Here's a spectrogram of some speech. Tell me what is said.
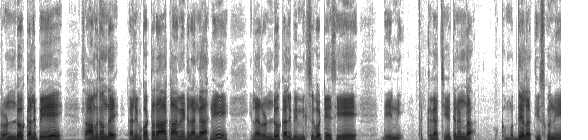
రెండు కలిపి సామెత ఉంది కలిపి కొట్టరా కామెడీ రంగా అని ఇలా రెండు కలిపి మిక్స్ కొట్టేసి దీన్ని చక్కగా చేతి నిండా ఒక ముద్ద ఇలా తీసుకుని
